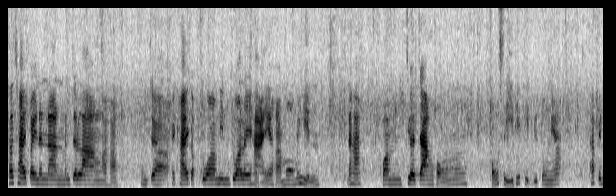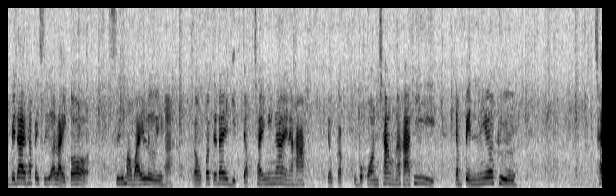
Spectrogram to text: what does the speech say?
ถ้าใช้ไปนานๆ มันจะลางอะค่ะ มันจะคล้ายๆกับตัวมินตัวอะไรหายอะค่ะ มองไม่เห็นนะคะ ความเจือจางของของสีที่ติดอยู่ตรงเนี้ย ถ้าเป็นไปได้ถ้าไปซื้ออะไรก็ซื้อมาไว้เลยค่ะ เราก็จะได้หยิบจับใช้ง่าย ๆนะคะ เกี่ยวกับอุปกรณ์ช่างนะคะ ที่จำเป็นนี่ก็คือ ใช้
